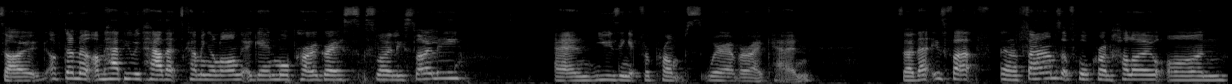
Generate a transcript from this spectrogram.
So I've done, I'm happy with how that's coming along. Again, more progress, slowly, slowly, and using it for prompts wherever I can. So that is uh, Farms of Hawk Run Hollow on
